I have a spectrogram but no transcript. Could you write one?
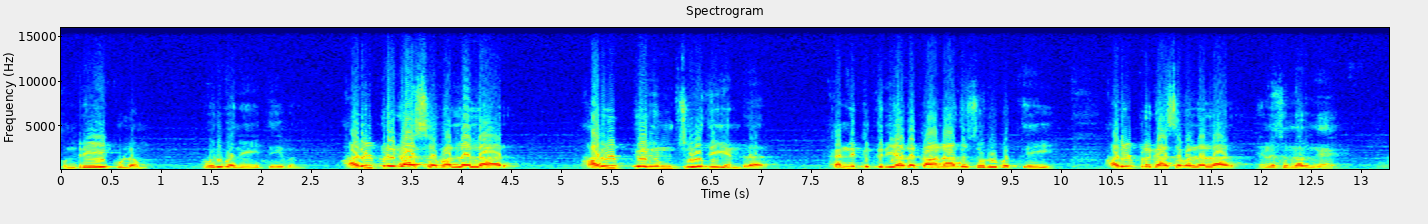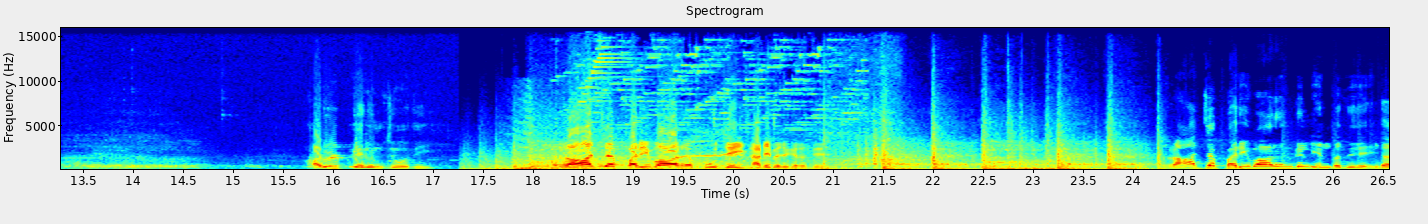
ஒன்றே குலம் ஒருவனே தேவன். அருள் பிரகாச வல்லலார் அருள் பெரும் ஜோதி என்றார். கண்ணுக்கு தெரியாத காணாத சொரூபத்தை அருள் பிரகாச வள்ளலார் என்ன சொன்னாருங்க? அருள் பெரும் ஜோதி. ராஜ பரிவார பூஜை நடைபெறுகிறது. ராஜ பரிவாரங்கள் என்பது இந்த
